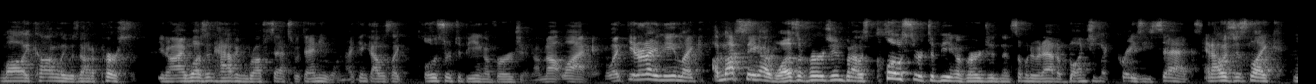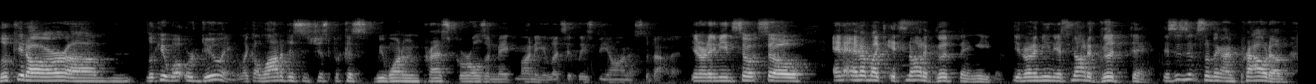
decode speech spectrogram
Molly Conley was not a person. You know, I wasn't having rough sex with anyone. I think I was like closer to being a virgin. I'm not lying. Like, you know what I mean? Like, I'm not saying I was a virgin, but I was closer to being a virgin than someone who had had a bunch of like crazy sex. And I was just like, look at our, um, look at what we're doing. Like, a lot of this is just because we want to impress girls and make money. Let's at least be honest about it. You know what I mean? So, so and, and I'm like, it's not a good thing either. You know what I mean? It's not a good thing. This isn't something I'm proud of.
